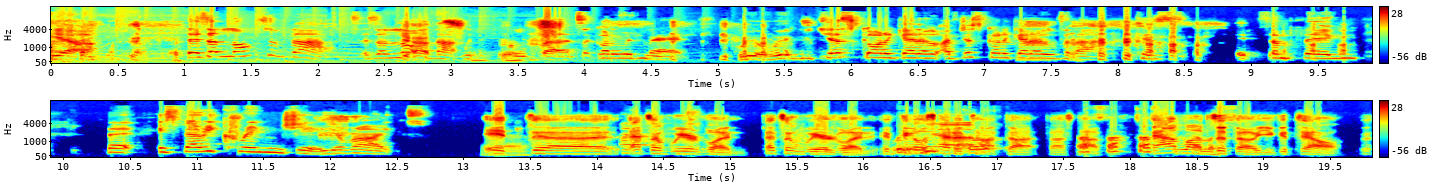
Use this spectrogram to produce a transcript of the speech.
Yeah. There's a lot of that. There's a lot of that with the Goldbergs. I've got to admit. We, we, just got to get. O- I've just got to get over that because it's something that is very cringy. You're right. It uh, uh, that's a weird one. That's a weird one. It feels Yeah. kind of top top top that's, top. that's, that's Matt loves it though. You could tell. I,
